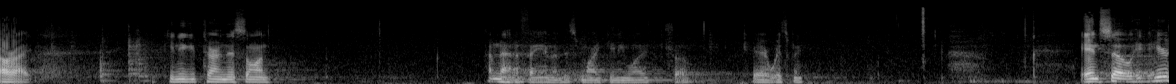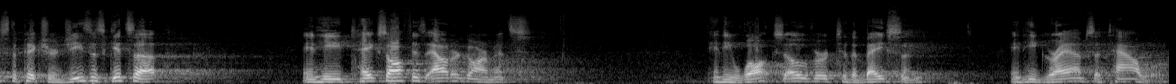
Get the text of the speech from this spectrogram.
All right. Can you turn this on? Not a fan of this mic anyway, so bear with me. And so here's the picture Jesus gets up and he takes off his outer garments and he walks over to the basin and he grabs a towel.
